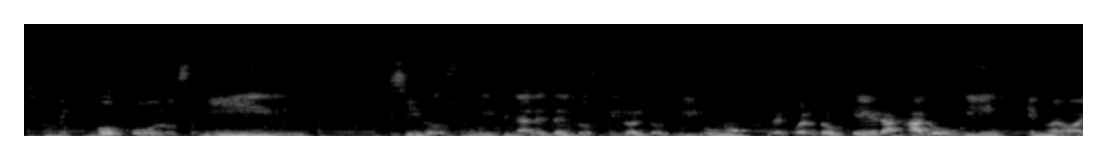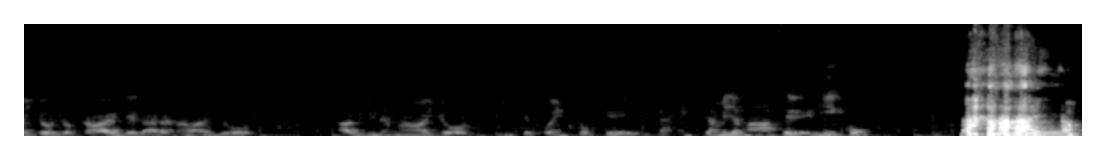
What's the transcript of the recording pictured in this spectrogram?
si no me equivoco, 2000, sí, 2000, finales del 2000 o el 2001. Y recuerdo que era Halloween en Nueva York. Yo acababa de llegar a Nueva York, a vivir en Nueva York y te cuento que la gente ya me llamaba Federico ay no.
